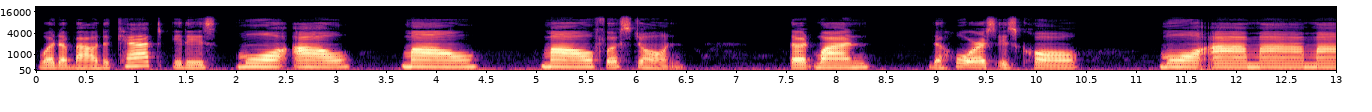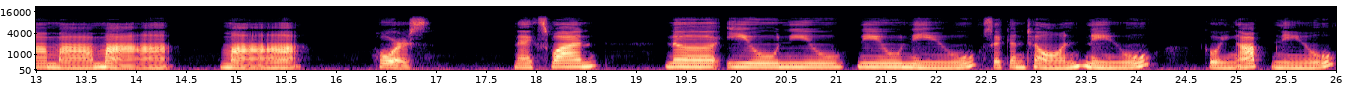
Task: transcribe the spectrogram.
What about the cat? It is more owl, mao, mao first tone. Third one, the horse is called m a ma ma ma ma horse. Next one. N u new new new second tone new going up new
